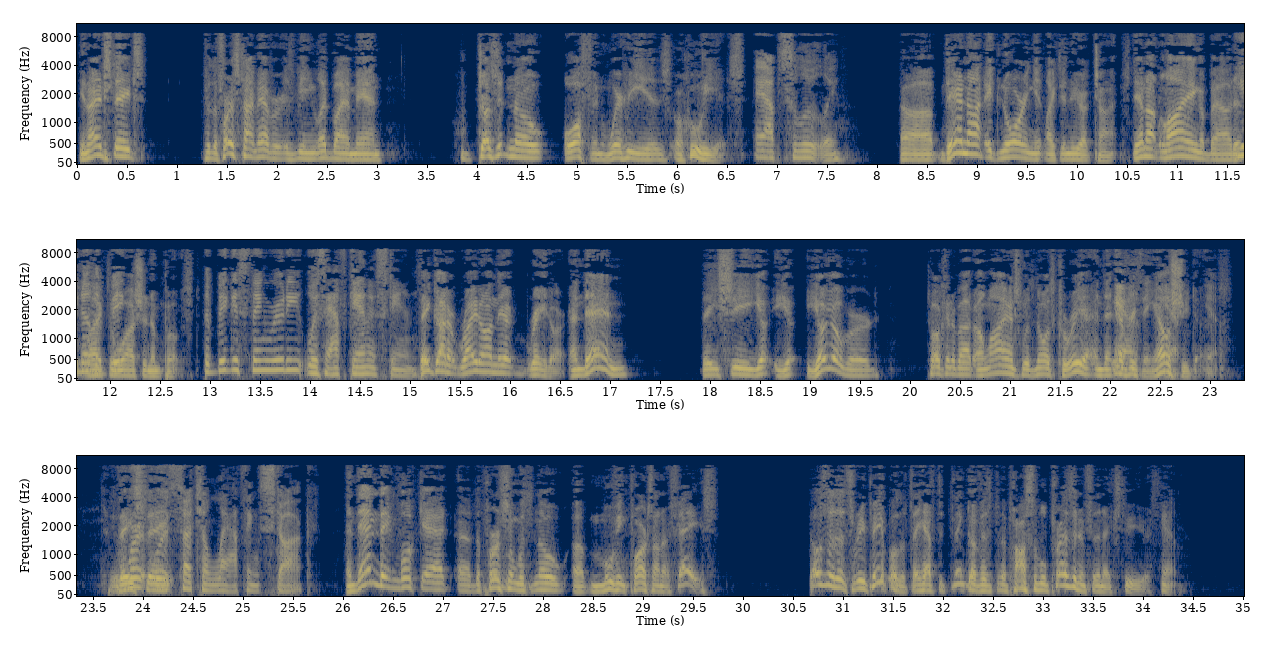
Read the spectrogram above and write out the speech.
The United States, for the first time ever, is being led by a man who doesn't know often where he is or who he is. Absolutely. Uh, they're not ignoring it like the New York Times. They're not lying about it You know, like the, big- Washington Post. The biggest thing, Rudy, was Afghanistan. They got it right on their radar. And then they see Yo Yo- Yo-Yo Bird talking about alliance with North Korea and then Yeah, everything else yeah, she does. yeah. They we're, say, we're such a laughing stock. and then they look at uh, the person with no uh, moving parts on her face. Those are the three people that they have to think of as the possible president for the next few years. Yeah.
